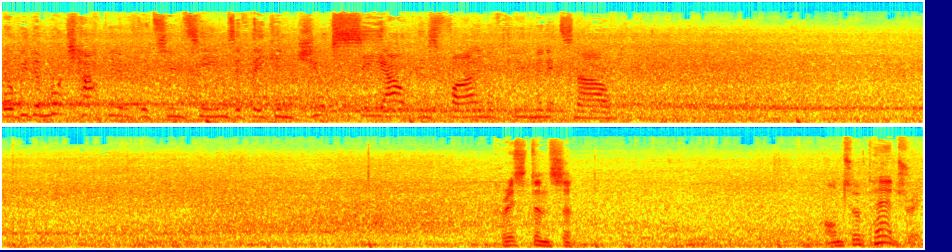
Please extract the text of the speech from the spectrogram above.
They'll be the much happier of the two teams if they can just see out these final few minutes now. Christensen. On to Pedri.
